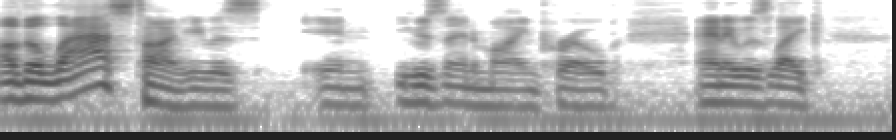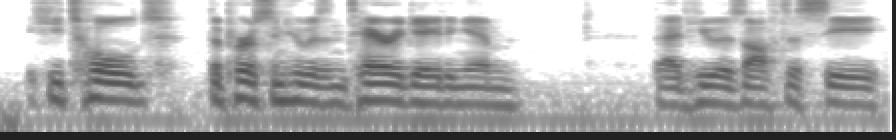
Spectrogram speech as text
of the last time he was in he was in a mind probe, and it was like he told the person who was interrogating him that he was off to see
